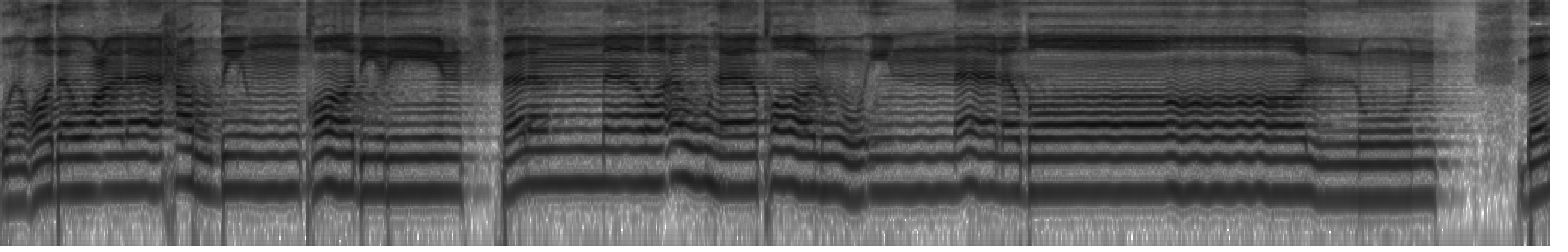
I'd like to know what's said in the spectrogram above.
وغدوا على حرد قادرين. فلما رأوها قالوا إنا لضالون. بل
